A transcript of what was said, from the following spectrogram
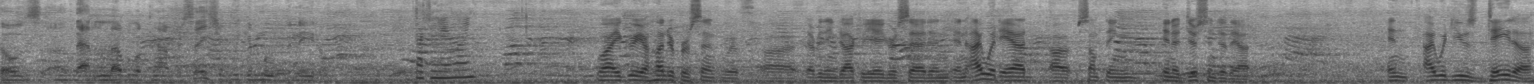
those uh, that level of conversation, we can move the needle. Dr. Hainline? Well, I agree 100% with uh, everything Dr. Yeager said, and, and I would add uh, something in addition to that. And I would use data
